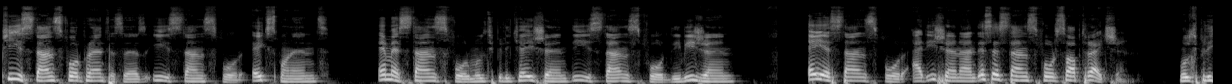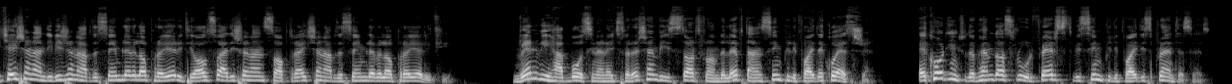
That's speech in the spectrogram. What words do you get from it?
P stands for parentheses, E stands for exponent, M stands for multiplication, D stands for division, A stands for addition and S stands for subtraction. Multiplication and division have the same level of priority. Also addition and subtraction have the same level of priority. When we have both in an expression, we start from the left and simplify the question. According to the PEMDAS rule, first we simplify these parentheses.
